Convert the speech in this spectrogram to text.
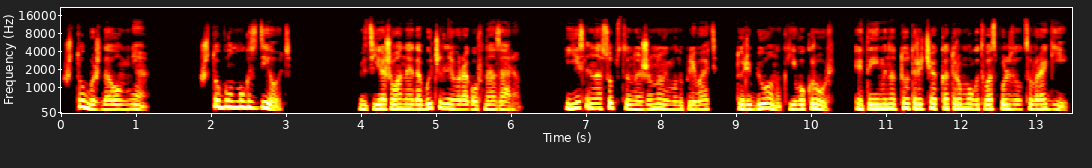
что бы ждало меня? Что бы он мог сделать? Ведь я желанная добыча для врагов Назара. И если на собственную жену ему наплевать, то ребенок, его кровь – это именно тот рычаг, которым могут воспользоваться враги,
